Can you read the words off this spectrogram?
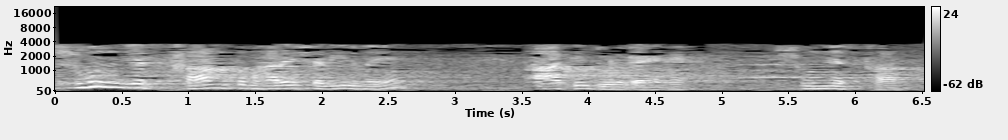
शून्य स्थान तुम्हारे शरीर में आके जुड़ गए हैं। शून्य स्थान।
